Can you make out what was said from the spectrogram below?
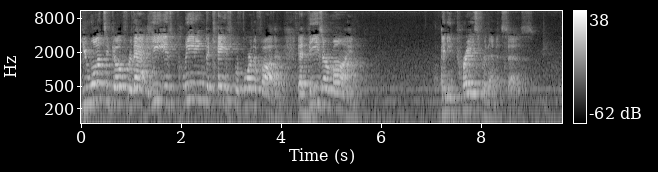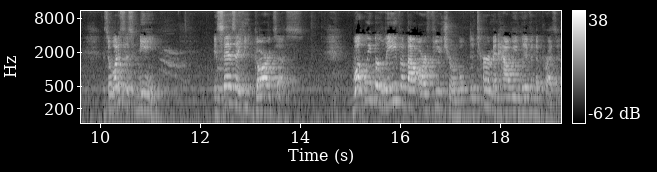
You want to go for that. He is pleading the case before the Father that these are mine. And he prays for them, it says. And so, what does this mean? It says that he guards us. What we believe about our future will determine how we live in the present.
